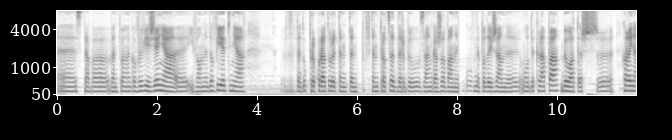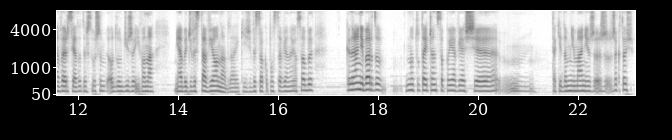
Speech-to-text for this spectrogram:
e, sprawa ewentualnego wywiezienia e, Iwony do Wiednia. Według prokuratury ten, ten, w ten proceder był zaangażowany główny podejrzany młody Klapa. Była też e, kolejna wersja, to też słyszymy od ludzi, że Iwona miała być wystawiona dla jakiejś wysoko postawionej osoby. Generalnie bardzo, no tutaj często pojawia się mm, takie domniemanie, że, że, że, ktoś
